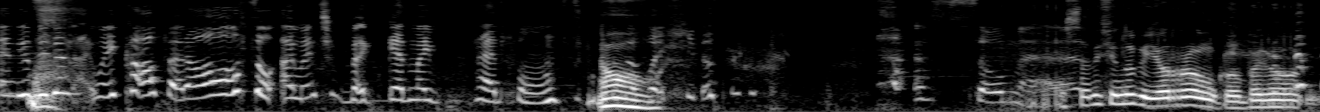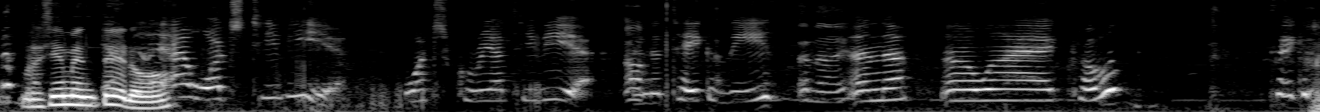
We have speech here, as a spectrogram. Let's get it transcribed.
and you didn't wake up at all. So I went to get my headphones. because I Oh. Was like, he doesn't. I was so mad. Está diciendo que yo ronco, pero recién me entero. I watch TV. Watch Korea TV. And take this. And I. And uh, uh, when I close, take it.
